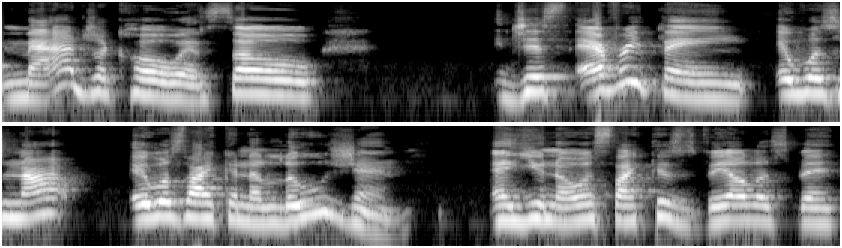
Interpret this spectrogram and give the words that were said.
magical and so just everything, it was not, it was like an illusion. And you know, it's like this veil has been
